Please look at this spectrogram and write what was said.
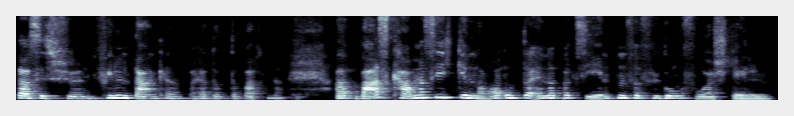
Das ist schön. Vielen Dank, Herr, Herr Dr. Bachner. Äh, was kann man sich genau unter einer Patientenverfügung vorstellen?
